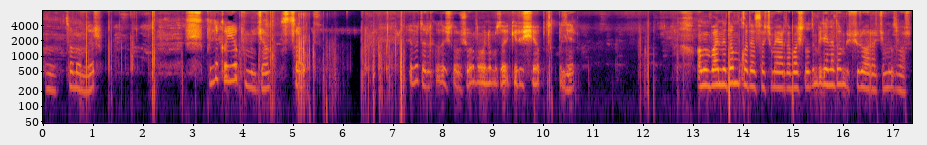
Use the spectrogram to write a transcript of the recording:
Hı, tamamdır. Şu plakayı yapmayacağım. Start. Evet arkadaşlar şu an oyunumuza giriş yaptık bile. Ama ben neden bu kadar saçma yerde başladım? Bir de neden bir sürü aracımız var?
